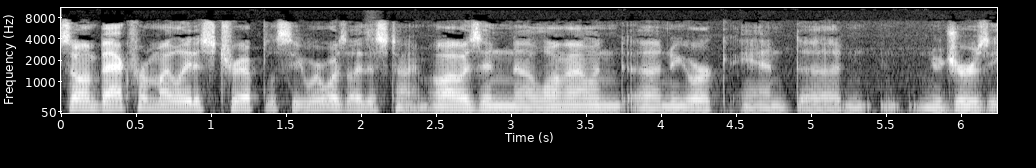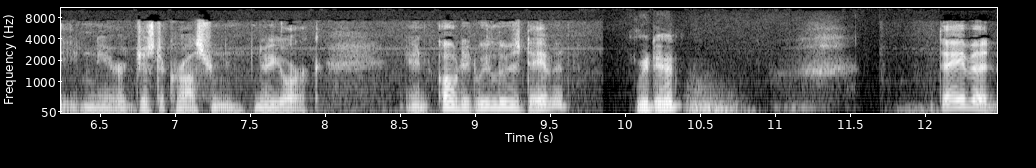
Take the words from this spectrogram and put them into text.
So I'm back from my latest trip. Let's see, where was I this time? Oh, I was in uh, Long Island, uh, New York, and uh, N- New Jersey, near just across from New York. And oh, did we lose David? We did. David,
